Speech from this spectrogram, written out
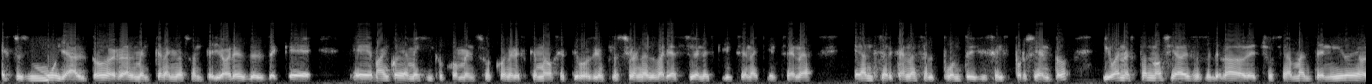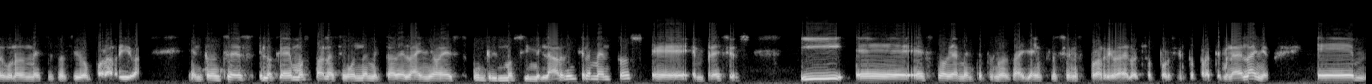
Esto es muy alto, realmente en años anteriores, desde que eh, Banco de México comenzó con el esquema de objetivos de inflación, las variaciones quincena a quincena eran cercanas al punto 16%. Y bueno, esto no se ha desacelerado, de hecho se ha mantenido y en algunos meses ha sido por arriba. Entonces, lo que vemos para la segunda mitad del año es un ritmo similar de incrementos eh, en precios y eh, esto obviamente pues nos da ya inflaciones por arriba del 8% para terminar el año. Eh,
